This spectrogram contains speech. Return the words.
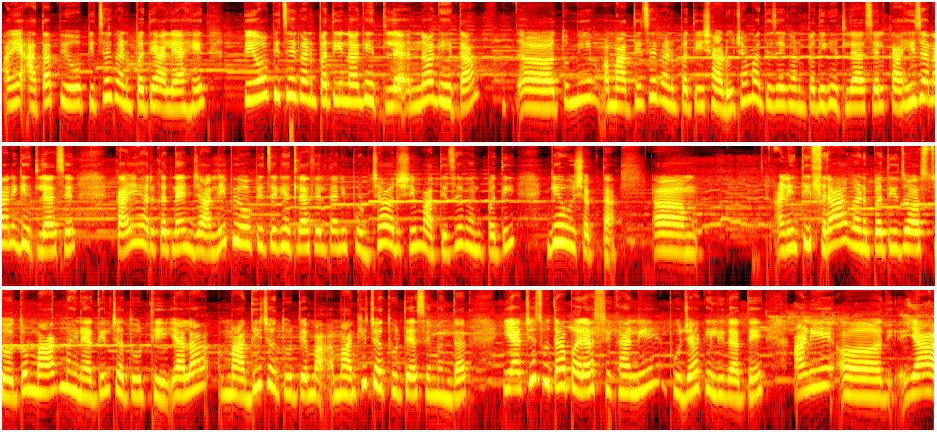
आणि आता पी ओ पीचे गणपती आले आहेत. पी ओ पीचे गणपती न घेतल्या न घेता तुम्ही मातीचे गणपती शाडूच्या मातीचे गणपती घेतले असेल काही जणांनी घेतले असेल काही हरकत नाही. ज्यांनी पी ओ पीचे घेतले असेल त्यांनी पुढच्या वर्षी मातीचे गणपती घेऊ शकता. आणि तिसरा गणपती जो असतो तो माघ महिन्यातील चतुर्थी. याला माधी चतुर्थी मा माघी चतुर्थी असे म्हणतात. याचीसुद्धा बऱ्याच ठिकाणी पूजा केली जाते. आणि या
